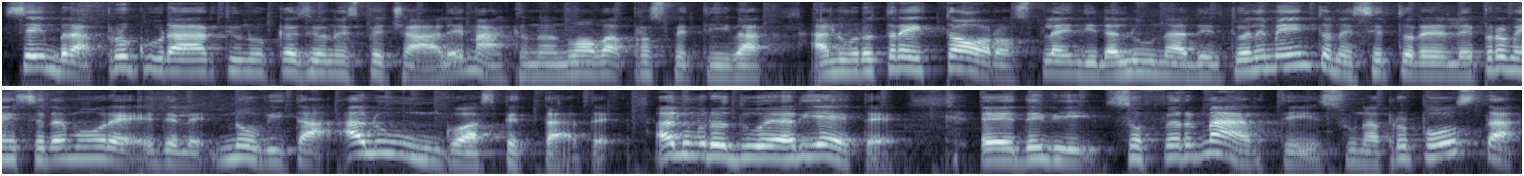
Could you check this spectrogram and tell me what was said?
sembra procurarti un'occasione speciale, ma anche una nuova prospettiva. Al numero 3 Toro, splendida luna del tuo elemento nel settore delle promesse d'amore e delle novità a lungo aspettate. Al numero 2 Ariete, eh, devi soffermarti su una proposta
